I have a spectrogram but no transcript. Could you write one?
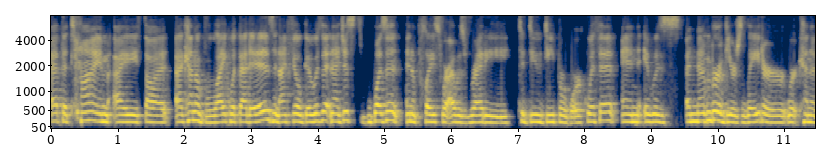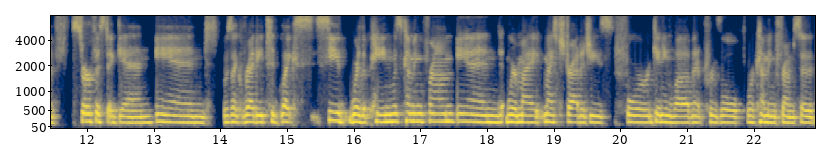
at the time, I thought I kind of like what that is and I feel good with it. And I just wasn't in a place where I was ready to do deeper work with it. And it was a number of years later where it kind of surfaced again and was like ready to like see where the pain was coming from and where my my strategies for getting love and approval were coming from. So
